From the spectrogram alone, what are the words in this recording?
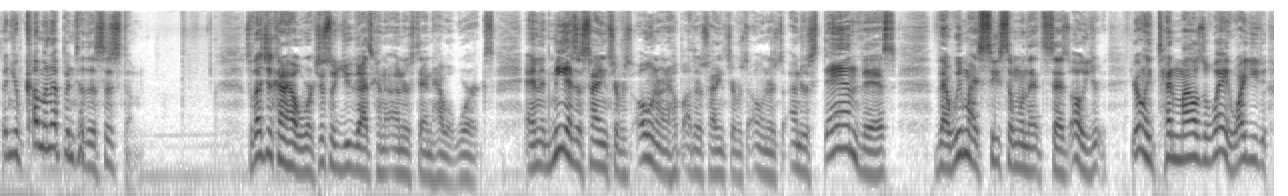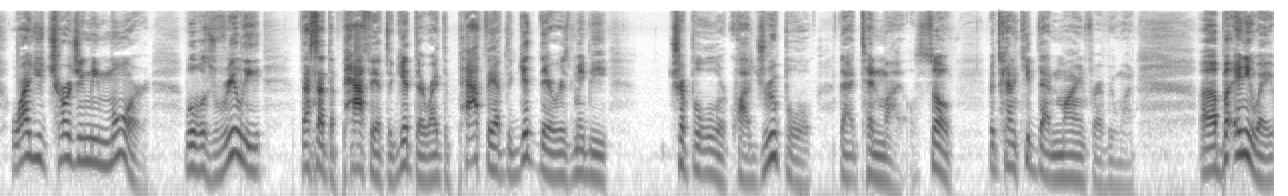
then you're coming up into the system. So that's just kind of how it works, just so you guys kind of understand how it works. And me as a signing service owner, and I hope other signing service owners understand this, that we might see someone that says, "Oh, you're you're only ten miles away. Why are you why are you charging me more?" Well, it's really that's not the path they have to get there, right? The path they have to get there is maybe triple or quadruple that ten miles. So we to kind of keep that in mind for everyone. Uh, but anyway,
